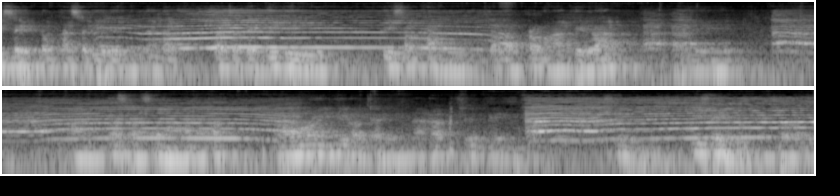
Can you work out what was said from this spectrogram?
พิเศษนงพันสดีลิงนะครับ ก็จะเป็นพิธีที่สำคัญสำหรับพระมหาเถระในทางพระศาสนานะครับน้อยที่เราจะเห็นนะครับ ซึ่งเป็นสิ่งพิเศษเป็นกรณี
